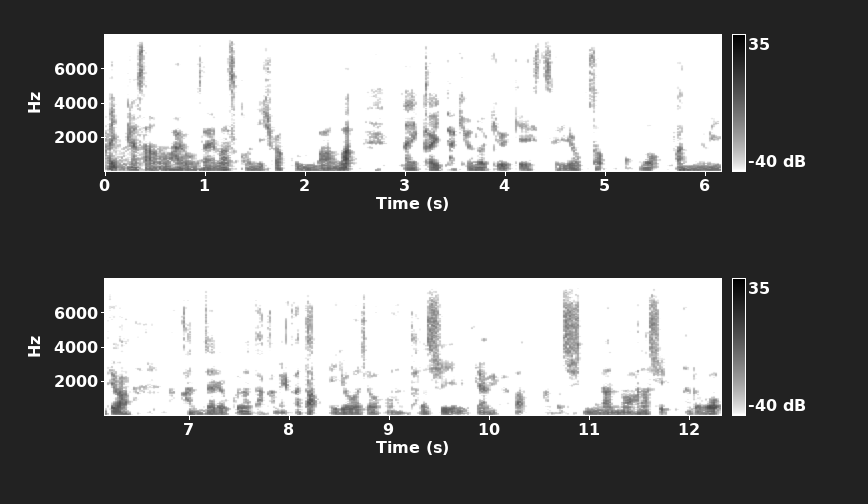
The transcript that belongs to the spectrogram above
はい、皆さんおはようございます。こんにちは、こんばんは。内科医多教の休憩室へようこそ。この番組では、患者力の高め方、医療情報の正しい見極め方、あと診断のお話などを、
